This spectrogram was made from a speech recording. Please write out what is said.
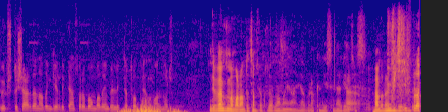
3 dışarıdan alın girdikten sonra bombalayın birlikte toplayalım onları. İndi mən bilməm aran tutacam. Çok zorlamayın ha ya bırakın yesinler geleceğiz. Ben Bırak bırak-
